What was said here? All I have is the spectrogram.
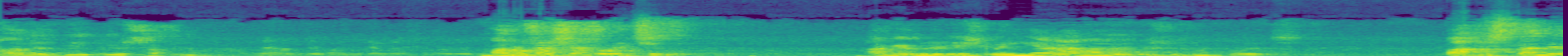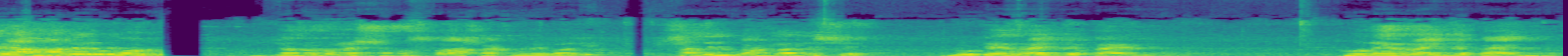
আমাদের দ্বিতীয় স্বাধীনতা। মানুষ আশা করেছিল, আগে ব্রিটিশ বেনিয়ারা আমাদেরকে শোষণ করেছে। পাকিস্তানিরা আমাদের উপর জনগণের সমস্ত আশা ঘুরে বাড়ি স্বাধীন বাংলাদেশে লুটের রাজ্য কায়েম হলো, খুনের রাজ্য কায়েম হলো।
